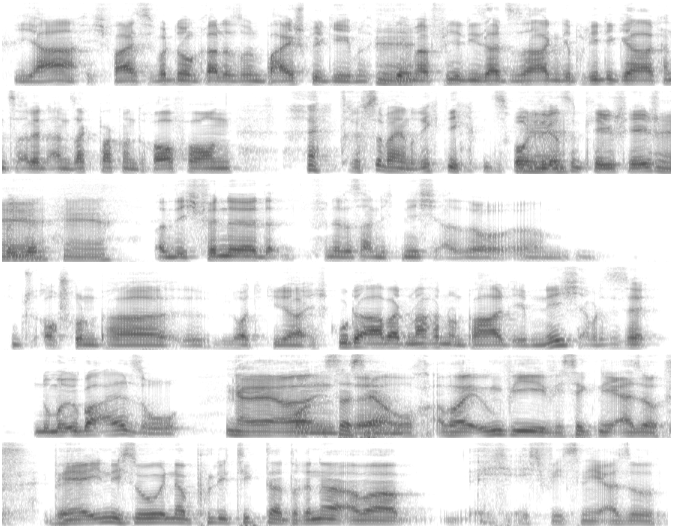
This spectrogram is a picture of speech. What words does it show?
Ja, ich weiß, ich wollte nur gerade so ein Beispiel geben. Es gibt ja, Ja. immer viele, die halt sagen, die Politiker kannst du alle in einen Sack packen und draufhauen. Triffst du immerhin richtig und so, Ja. diese ganzen Klischeesprüche. Ja, ja, ja. Und ich finde, finde das eigentlich nicht. Also ähm, gibt auch schon ein paar äh, Leute, die da echt gute Arbeit machen und ein paar halt eben nicht. Aber das ist ja nun mal überall so. Ja, ja, Und, ist das ja ähm, auch. Aber irgendwie, weiß ich nicht, also, wäre ja eh nicht so in der Politik da drinne, aber ich, ich weiß nicht, also,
